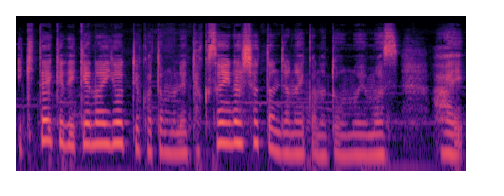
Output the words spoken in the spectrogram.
行きたいけど行けないよっていう方もねたくさんいらっしゃったんじゃないかなと思います。はい。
